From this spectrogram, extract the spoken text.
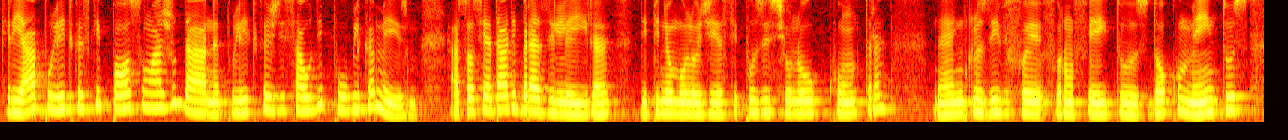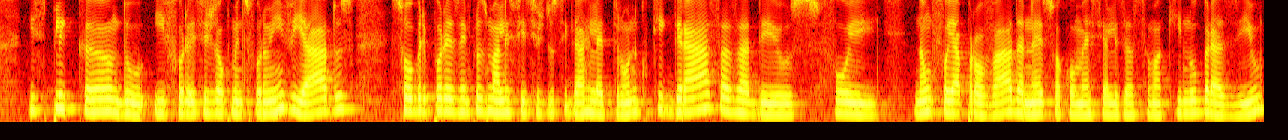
criar políticas que possam ajudar, né? políticas de saúde pública mesmo. A Sociedade Brasileira de Pneumologia se posicionou contra, né? inclusive foi, foram feitos documentos explicando, e foram, esses documentos foram enviados, sobre, por exemplo, os malefícios do cigarro eletrônico, que graças a Deus foi não foi aprovada né, sua comercialização aqui no Brasil.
